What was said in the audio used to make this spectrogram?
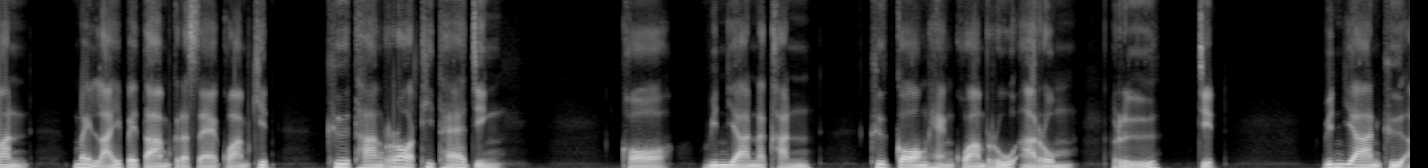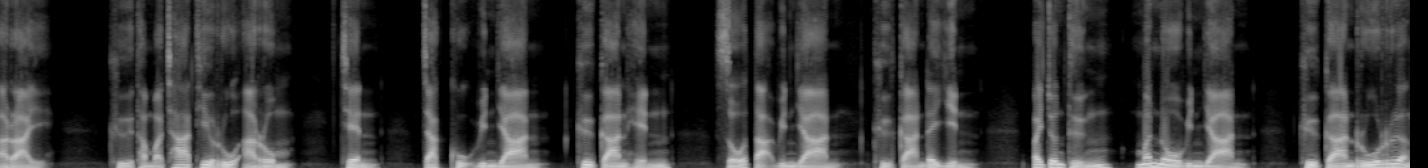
มั่น ไม่ไหลไปตามกระแสความคิด คือทางรอดที่แท้จริง คอ วิญญาณขัน คือกองแห่งความรู้อารมณ์ หรือจิต วิญญาณคืออะไร คือธรรมชาติที่รู้อารมณ์ เช่น จักขุวิญญาณ คือการเห็น โสตะวิญญาณ คือการได้ยิน ไปจนถึงมโนวิญญาณ คือการรู้เรื่อง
